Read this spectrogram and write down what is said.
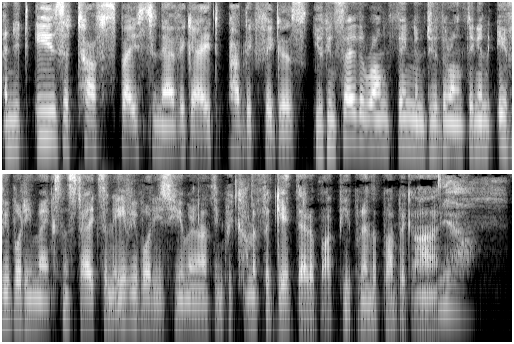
And it is a tough space to navigate public figures. You can say the wrong thing and do the wrong thing and everybody makes mistakes and everybody's human. And I think we kind of forget that about people in the public eye. Yeah.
